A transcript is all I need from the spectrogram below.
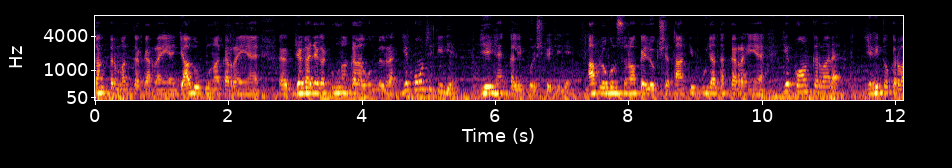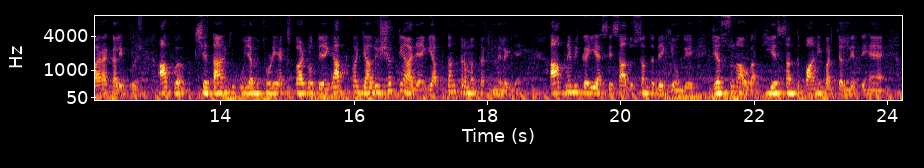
तंत्र मंत्र कर रहे हैं, जादू टूना कर रहे हैं जगह जगह टूना करा हुआ मिल रहा है। ये कौन सी चीज़ें हैं? ये है कली पुरुष की चीज़ें। आप लोगों ने सुना कई लोग शैतान की पूजा तक कर रहे हैं। ये कौन करवा रहा है? यही तो करवा रहा है कली पुरुष आप शैतान की पूजा में थोड़ी एक्सपर्ट होते जाएँगे, आपके पास जादुई शक्तियाँ आ जाएँगी, आप तंत्र मंत्र करने लग जाएँगे। आपने भी कई ऐसे साधु संत देखे होंगे, या सुना होगा कि ये संत पानी पर चल लेते हैं।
